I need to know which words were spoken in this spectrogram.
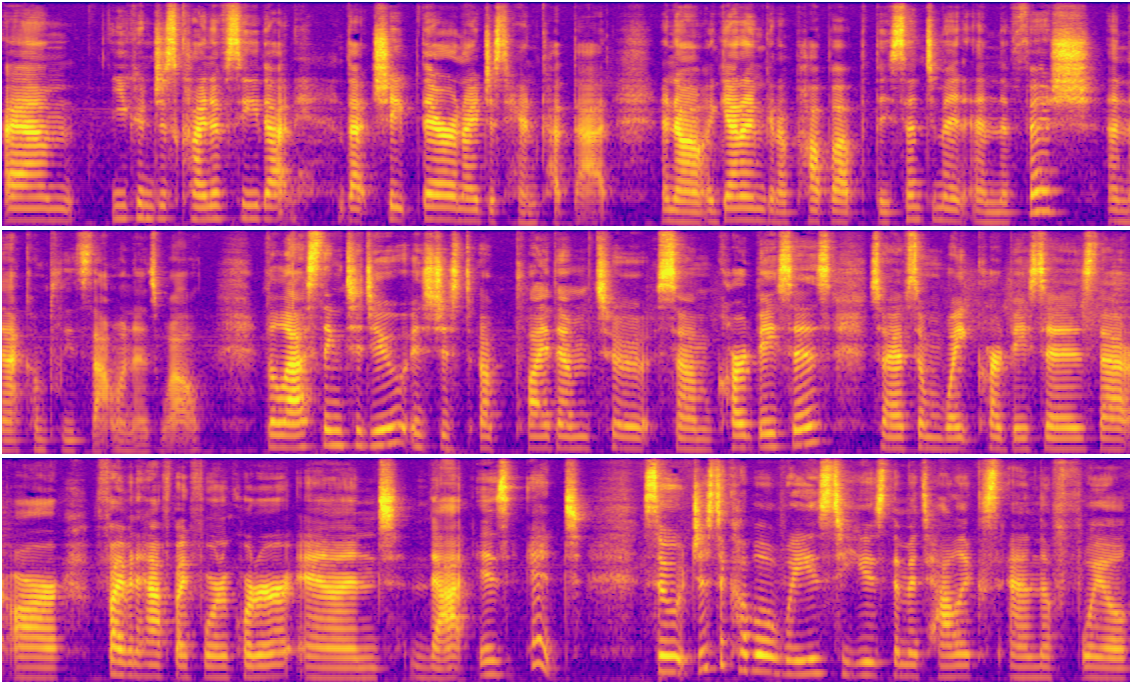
Um, you can just kind of see that that shape there and I just hand cut that. And now again I'm going to pop up the sentiment and the fish and that completes that one as well. The last thing to do is just apply them to some card bases. So I have some white card bases that are five and a half by four and a quarter and that is it. So just a couple of ways to use the metallics and the foil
